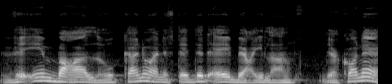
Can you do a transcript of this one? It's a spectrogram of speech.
ואם בעלו, קנו, and if they did a בעילה, they're קונה.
